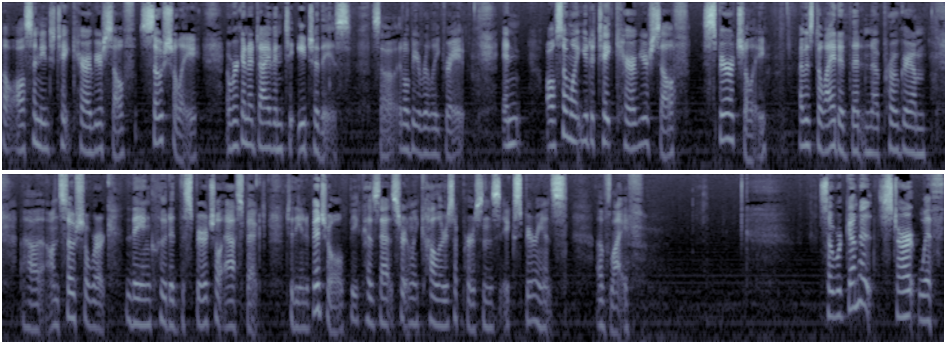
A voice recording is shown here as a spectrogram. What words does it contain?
You'll also need to take care of yourself socially. And we're going to dive into each of these. So it'll be really great. And also want you to take care of yourself spiritually. I was delighted that in a program uh, on social work, they included the spiritual aspect to the individual because that certainly colors a person's experience of life. So, we're going to start with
